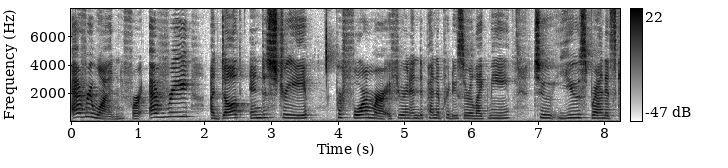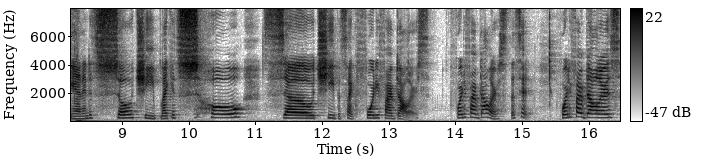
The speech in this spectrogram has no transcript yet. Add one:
everyone, for every adult industry performer, if you're an independent producer like me, to use Brandit Scan. And it's so cheap. Like it's so, so cheap. It's like $45. $45. That's it. $45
